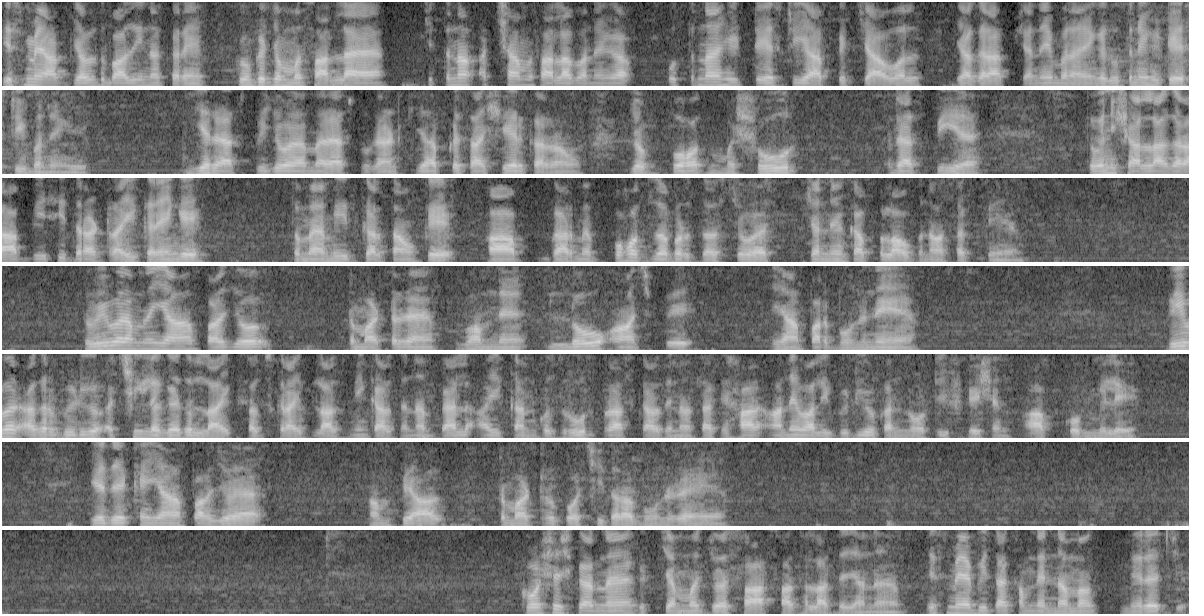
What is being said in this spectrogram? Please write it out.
اس میں آپ جلد بازی نہ کریں، کیونکہ جو مسالہ ہے، جتنا اچھا مسالہ بنے گا، اتنا ہی ٹیسٹی آپ کے چاول یا اگر آپ چنے بنائیں گے تو اتنے ہی ٹیسٹی بنیں گے۔ یہ ریسپی جو ہے میں ریسٹورنٹ کی آپ کے ساتھ شیئر کر رہا ہوں، جو بہت مشہور ریسپی ہے۔ تو انشاءاللہ اگر آپ بھی اسی طرح ٹرائی کریں گے، تو میں امید کرتا ہوں کہ آپ گھر میں بہت زبردست جو ہے چنے کا پلاؤ بنا سکتے ہیں۔ تو ویور ہم نے یہاں پر جو ٹماٹر ہیں، وہ ہم نے لو آنچ پہ یہاں پر بھوننے ہیں۔ ویور اگر ویڈیو اچھی لگے تو لائک سبسکرائب لازمی کر دینا بیل آئیکن کو ضرور پریس کر دینا تاکہ ہر آنے والی ویڈیو کا نوٹیفیکیشن آپ کو ملے۔ یہ دیکھیں یہاں پر جو ہے، ہم پیاز، ٹماٹر کو اچھی طرح بھون رہے ہیں۔ کوشش کرنا ہے کہ چمچ جو ہے ساتھ ساتھ ہلاتے جانا ہے۔ اس میں ابھی تک ہم نے نمک، مرچ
